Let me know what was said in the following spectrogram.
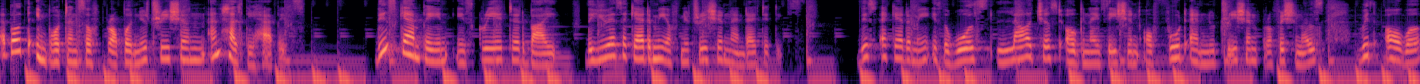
about the importance of proper nutrition and healthy habits. This campaign is created by the US Academy of Nutrition and Dietetics. This academy is the world's largest organization of food and nutrition professionals with over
